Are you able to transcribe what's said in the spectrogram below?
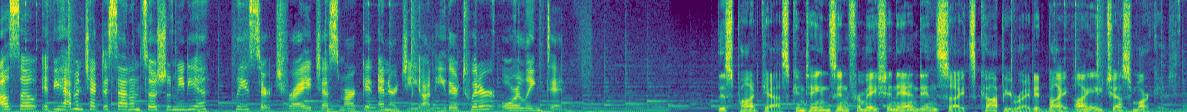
Also, if you haven't checked us out on social media, please search for IHS Markit Energy on either Twitter or LinkedIn. This podcast contains information and insights copyrighted by IHS Markit.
